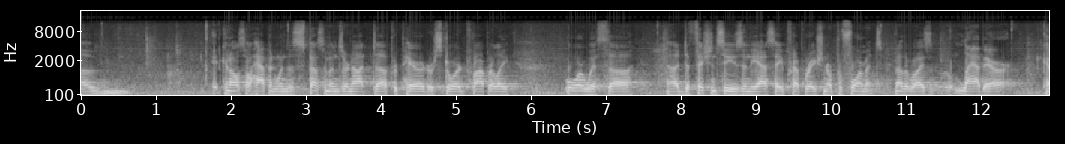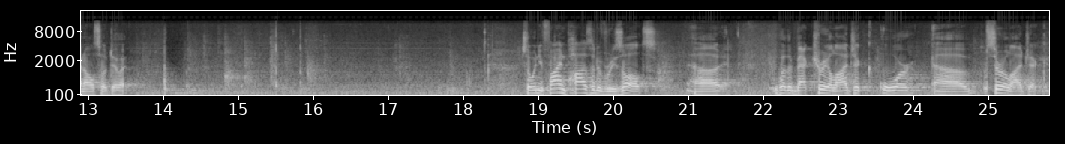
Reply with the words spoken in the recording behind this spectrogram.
Uh, it can also happen when the specimens are not uh, prepared or stored properly or with uh, uh, deficiencies in the assay preparation or performance. In other words, lab error can also do it. So when you find positive results, uh, whether bacteriologic or uh, serologic,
